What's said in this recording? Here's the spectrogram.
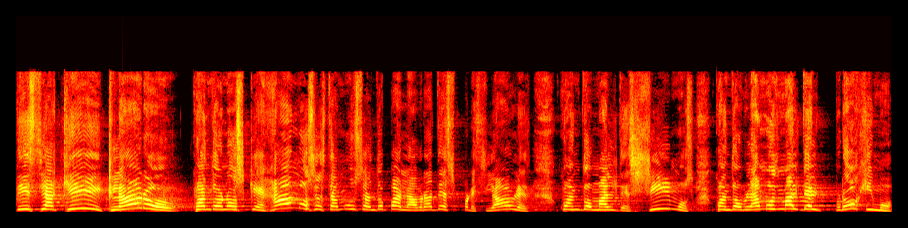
Dice aquí, claro, cuando nos quejamos estamos usando palabras despreciables, cuando maldecimos, cuando hablamos mal del prójimo,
